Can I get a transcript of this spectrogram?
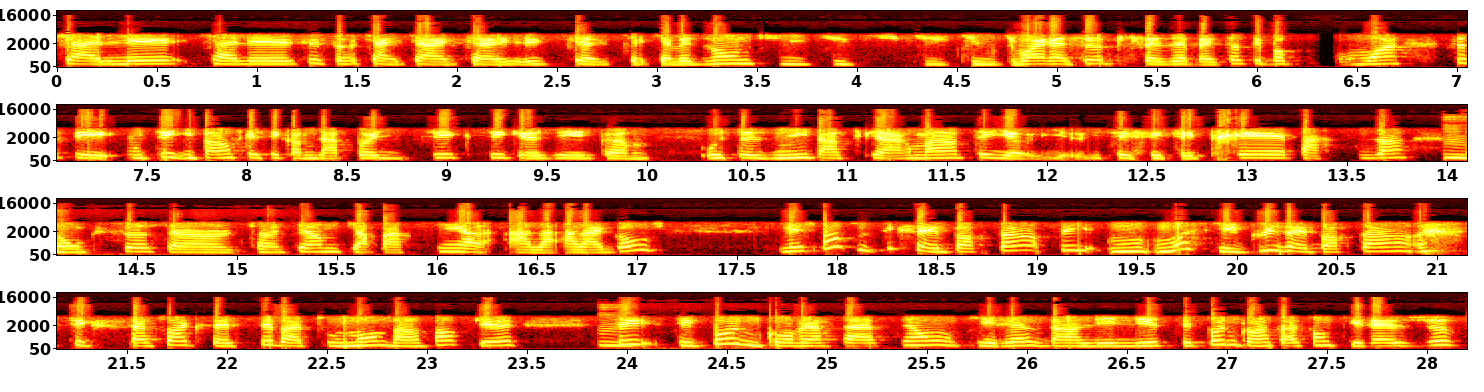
qui allait, qui allait, c'est ça, qui, qui, qui, qui, avait du monde qui, qui, qui, qui, ça puis qui faisait ben ça c'est pas pour moi ça c'est ou tu sais ils pensent que c'est comme de la politique tu sais que j'ai comme aux États-Unis particulièrement, c'est très partisan. Mm. Donc ça, c'est un, un, terme qui appartient à, la, à, la, gauche. Mais je pense aussi que c'est important. Moi, ce qui est le plus important, c'est que ça soit accessible à tout le monde, dans le sens que mm. c'est pas une conversation qui reste dans l'élite. C'est pas une conversation qui reste juste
